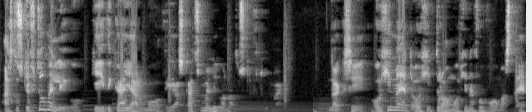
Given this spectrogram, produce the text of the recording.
Α το σκεφτούμε λίγο και ειδικά οι αρμόδιοι, ας κάτσουμε λίγο να το σκεφτούμε. Εντάξει, όχι, με, όχι τρόμο, όχι να φοβόμαστε,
